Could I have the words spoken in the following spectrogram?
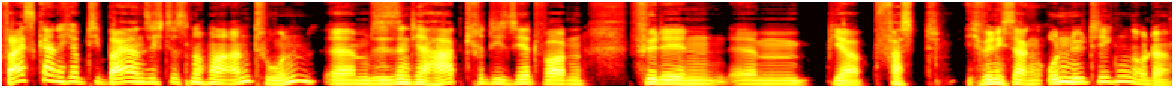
weiß gar nicht, ob die Bayern sich das nochmal antun. Ähm, sie sind ja hart kritisiert worden für den, ähm, ja, fast, ich will nicht sagen unnötigen oder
